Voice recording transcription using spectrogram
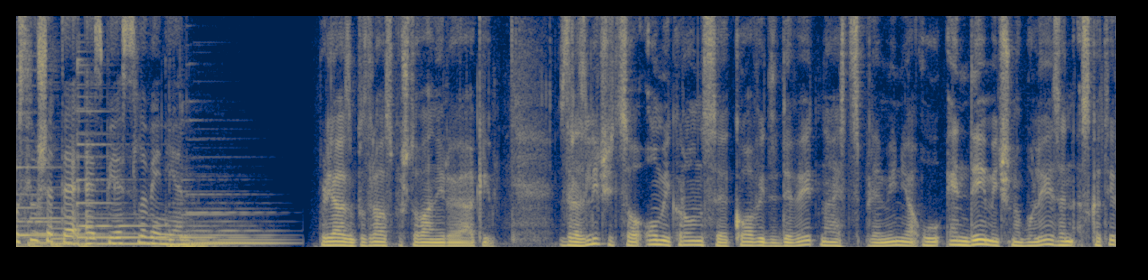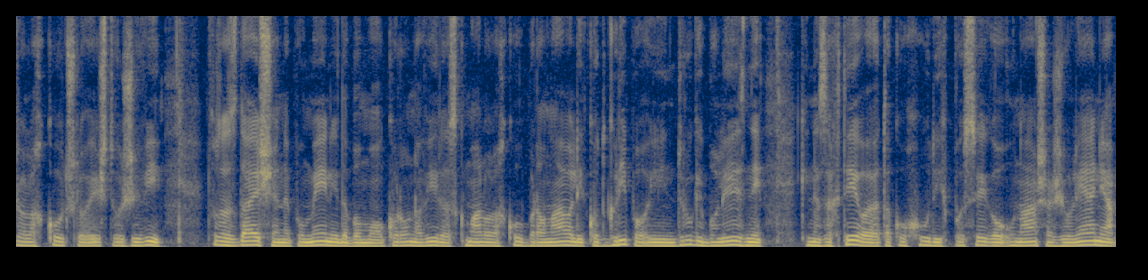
Poslušate SBS Slovenijo. Prijazen pozdrav, spoštovani rojaki. Z različico Omikron se COVID-19 spremenja v endemično bolezen, s katero lahko človeštvo živi. To za zdaj še ne pomeni, da bomo koronavirus kmalo lahko obravnavali kot gripo in druge bolezni, ki ne zahtevajo tako hudih posegov v naša življenja,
